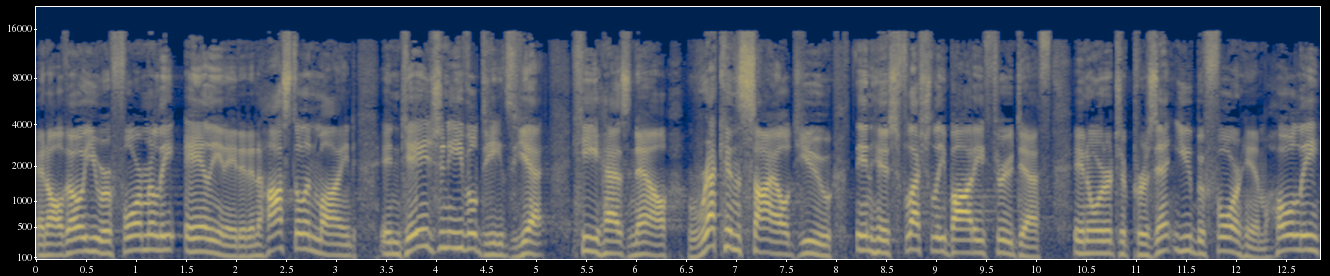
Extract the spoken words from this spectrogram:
and although you were formerly alienated and hostile in mind, engaged in evil deeds, yet he has now reconciled you in his fleshly body through death, in order to present you before him holy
